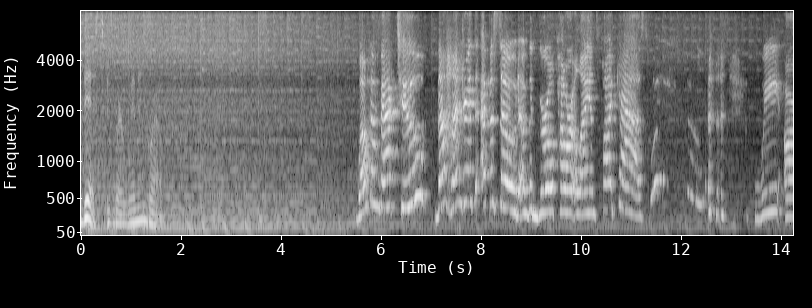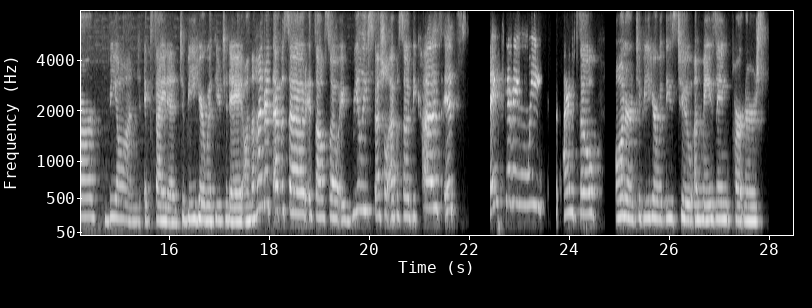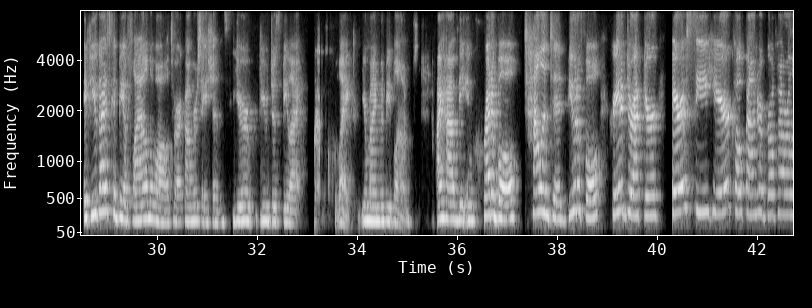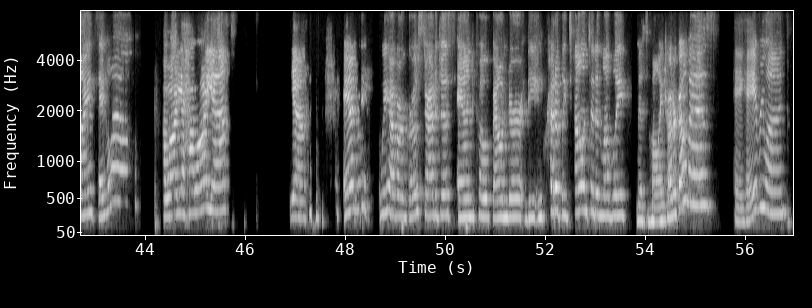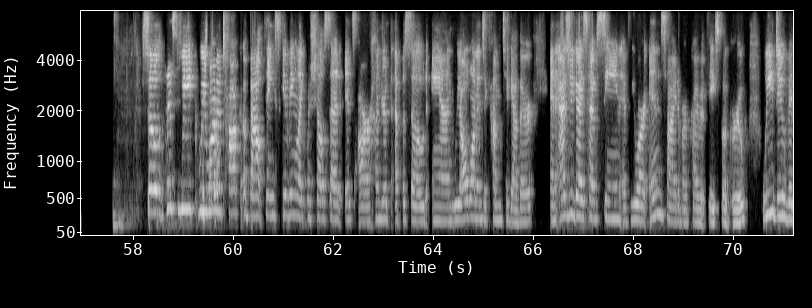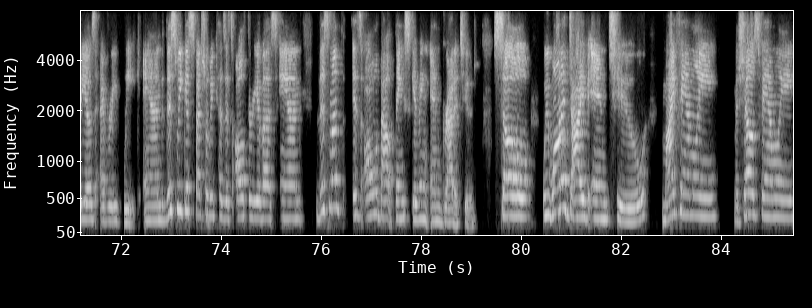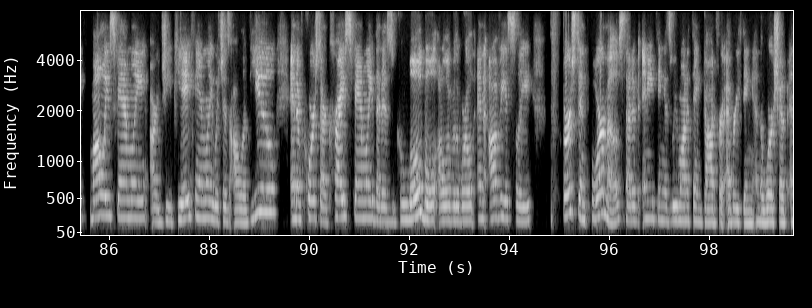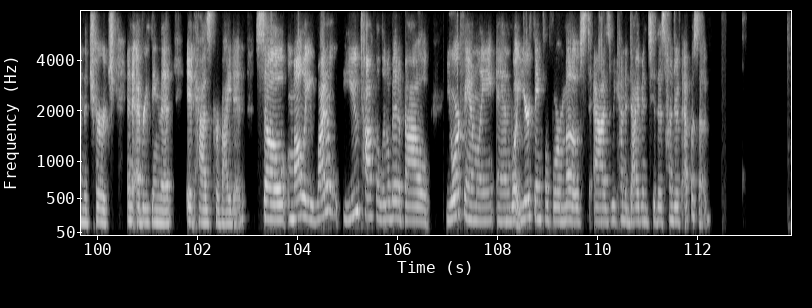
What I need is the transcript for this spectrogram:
This is where women grow. Welcome back to the 100th episode of the Girl Power Alliance podcast. we are beyond excited to be here with you today on the 100th episode. It's also a really special episode because it's Thanksgiving week. I'm so honored to be here with these two amazing partners if you guys could be a fly on the wall to our conversations, you're you'd just be like, like your mind would be blown. I have the incredible, talented, beautiful creative director, Ferris C here, co-founder of Girl Power Alliance. Say hello. How are you? How are you? Yeah. and we, we have our growth strategist and co-founder, the incredibly talented and lovely Miss Molly Trotter Gomez. Hey, hey everyone. So, this week we want to talk about Thanksgiving. Like Michelle said, it's our 100th episode, and we all wanted to come together. And as you guys have seen, if you are inside of our private Facebook group, we do videos every week. And this week is special because it's all three of us. And this month is all about Thanksgiving and gratitude. So, we want to dive into my family, Michelle's family, Molly's family, our GPA family, which is all of you, and of course, our Christ family that is global all over the world. And obviously, first and foremost, out of anything, is we want to thank God for everything and the worship and the church and everything that it has provided. So, Molly, why don't you talk a little bit about? Your family and what you're thankful for most as we kind of dive into this 100th episode.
